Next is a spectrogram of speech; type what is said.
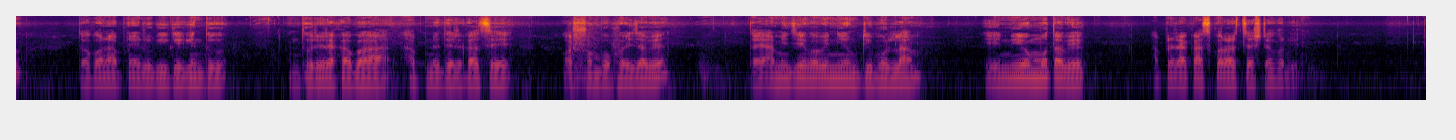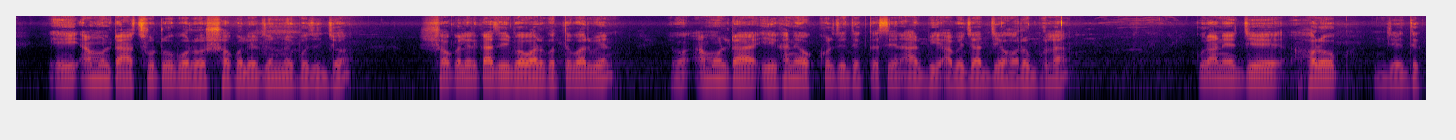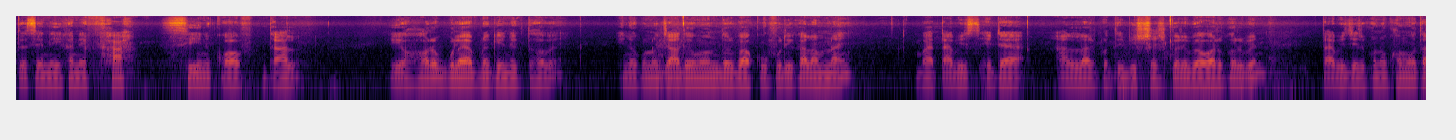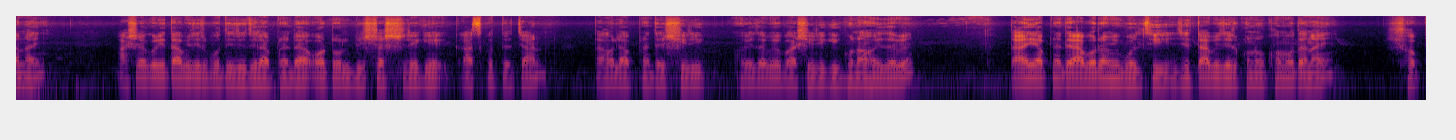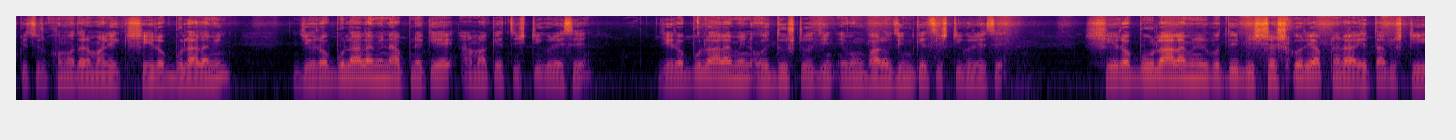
তখন আপনি রুগীকে কিন্তু ধরে রাখা বা আপনাদের কাছে অসম্ভব হয়ে যাবে। তাই আমি যেভাবে নিয়মটি বললাম, এই নিয়ম মোতাবেক আপনারা কাজ করার চেষ্টা করবেন। এই আমলটা ছোট, বড় সকলের জন্যই প্রযোজ্য। সকলের কাজেই ব্যবহার করতে পারবেন এবং আমলটা এখানে অক্ষর যে দেখতেছেন আরবি আবেজাত যে হরফগুলা কোরআনের যে হরফ, যে দেখতেছেন এইখানে ফাহ, সিন, কফ, দাল, এই হরফগুলাই আপনাকে লিখতে হবে। এনে কোনো জাদু, মন্দর বা কুফুরি কালাম নাই। বা তাবিজ এটা আল্লাহর প্রতি বিশ্বাস করে ব্যবহার করবেন, তাবিজের কোনো ক্ষমতা নাই। আশা করি তাবিজের প্রতি যদি আপনারা অটল বিশ্বাস রেখে কাজ করতে চান, তাহলে আপনাদের শিরিক হয়ে যাবে বা শিরিকি গুণা হয়ে যাবে। তাই আপনাদের আবারও আমি বলছি যে তাবিজের কোনো ক্ষমতা নাই। সব কিছুর ক্ষমতার মালিক সেই রব্বুল আলামিন। যে রব্বুল আলামিন আপনাকে, আমাকে সৃষ্টি করেছে, যে রব্বুল আলামিন ওই দুষ্ট জিন এবং ভালো জিনকে সৃষ্টি করেছে, সে রব্বুল আলামিনের প্রতি বিশ্বাস করে আপনারা এ তাবিজটি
